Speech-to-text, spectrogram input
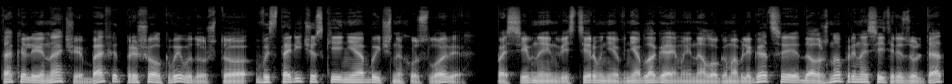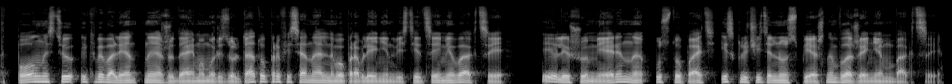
Так или иначе, Баффет пришел к выводу, что в исторически необычных условиях пассивное инвестирование в необлагаемые налогом облигации должно приносить результат, полностью эквивалентный ожидаемому результату профессионального управления инвестициями в акции и лишь умеренно уступать исключительно успешным вложениям в акции.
